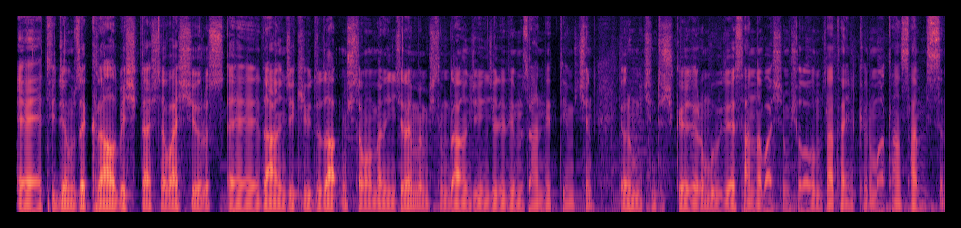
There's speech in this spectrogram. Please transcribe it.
Evet videomuza Kral Beşiktaş'la başlıyoruz. Ee, daha önceki videoda atmıştım ama ben incelememiştim. Daha önce incelediğimi zannettiğim için. Yorum için teşekkür ediyorum. Bu videoya seninle başlamış olalım. Zaten ilk yorumu atan sen misin?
